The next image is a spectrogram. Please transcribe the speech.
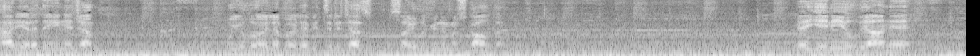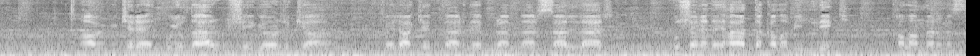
Her yere değineceğim. Bu yılı öyle böyle bitireceğiz. Sayılı günümüz kaldı. Ve yeni yıl yani abi bir kere bu yılda her bir şeyi gördük ya. Felaketler, depremler, seller. Bu senede hayatta kalabildik kalanlarımız.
